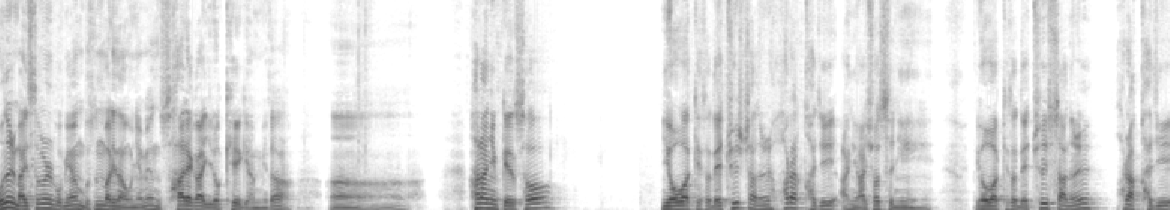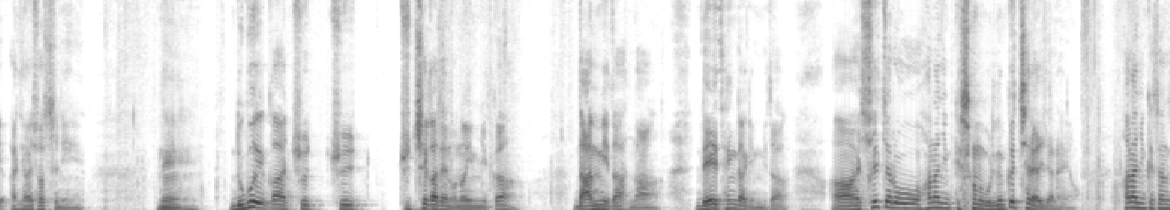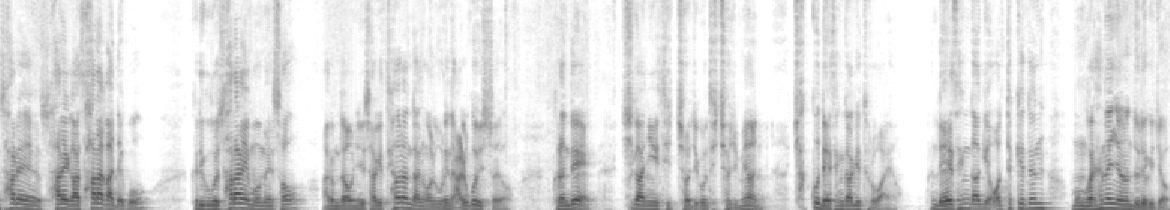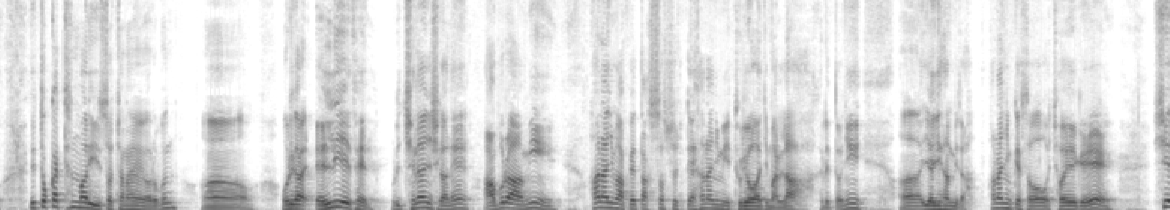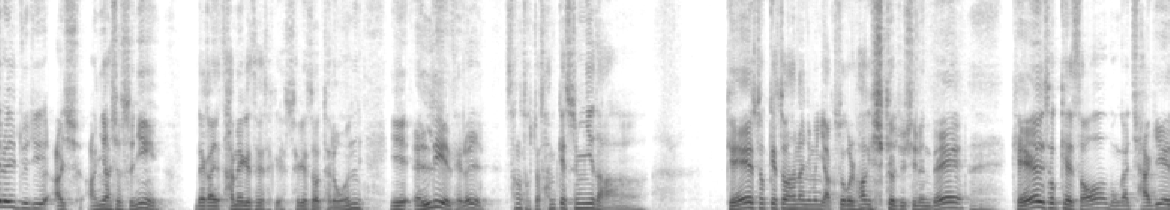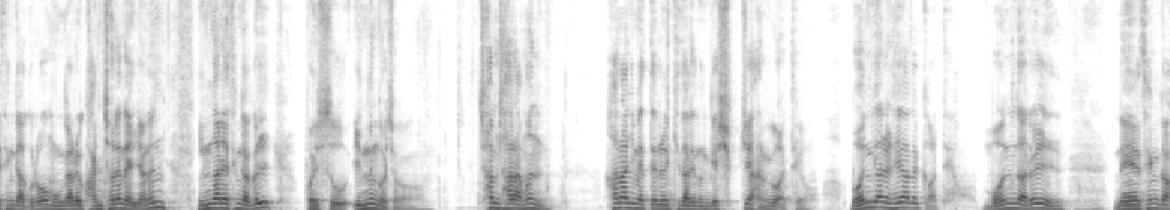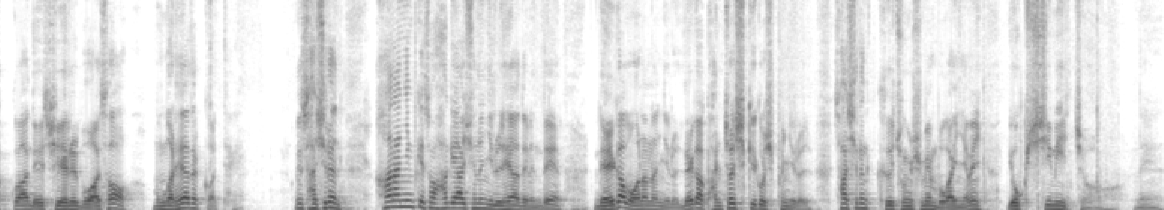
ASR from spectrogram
오늘 말씀을 보면 무슨 말이 나오냐면 사례가 이렇게 얘기합니다. 아, 하나님께서 여호와께서 내 출산을 허락하지 아니하셨으니 여호와께서 내 출산을 허락하지 아니하셨으니 네 누구가 주, 주, 주체가 된 언어입니까? 나입니다. 나. 내 생각입니다. 아, 실제로 하나님께서는 우리는 끝을 알잖아요. 하나님께서는 사례, 사례가 사라가 되고 그리고 그 사라의 몸에서 아름다운 이삭이 태어난다는 걸 우리는 알고 있어요. 그런데 시간이 뒤처지고 뒤처지면 자꾸 내 생각이 들어와요. 내 생각이 어떻게든 뭔가를 해내려는 노력이죠. 이 똑같은 말이 있었잖아요, 여러분. 어, 우리가 엘리에셀, 우리 지난 시간에 아브라함이 하나님 앞에 딱 섰을 때 하나님이 두려워하지 말라 그랬더니 어, 이야기합니다. 하나님께서 저에게 시를 주지 아니하셨으니 내가 담에게 세계에서 데려온 이 엘리에셀을 상속자 삼겠습니다. 계속해서 하나님은 약속을 확인시켜 주시는데 계속해서 뭔가 자기의 생각으로 뭔가를 관철해 내려는 인간의 생각을 볼 수 있는 거죠. 참 사람은 하나님의 때를 기다리는 게 쉽지 않은 것 같아요. 뭔가를 해야 될 것 같아요. 뭔가를 내 생각과 내 지혜를 모아서 뭔가를 해야 될 것 같아. 사실은 하나님께서 하게 하시는 일을 해야 되는데 내가 원하는 일을 내가 관철시키고 싶은 일을 사실은 그 중심에 뭐가 있냐면 욕심이 있죠. 네.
